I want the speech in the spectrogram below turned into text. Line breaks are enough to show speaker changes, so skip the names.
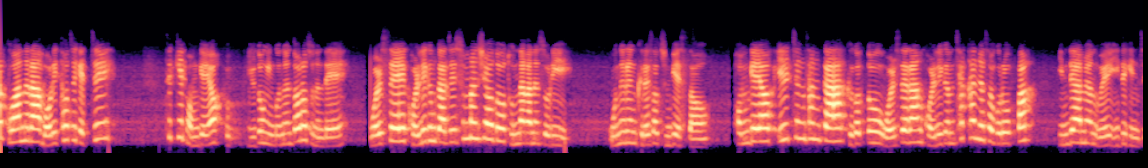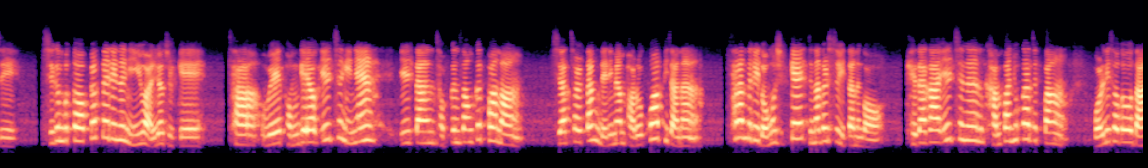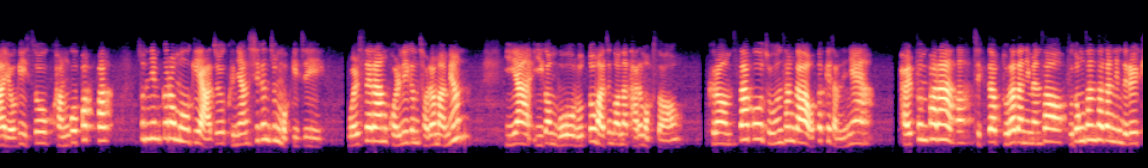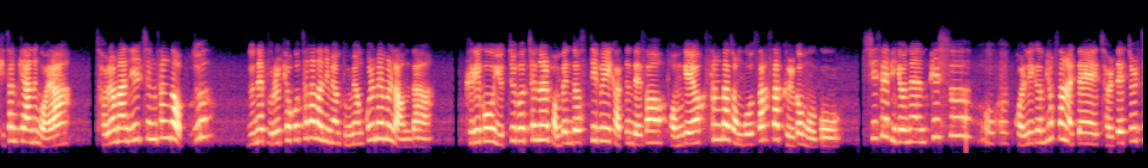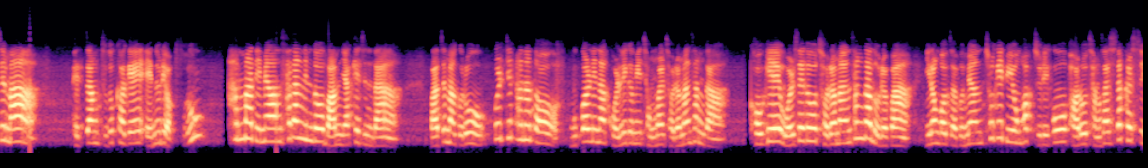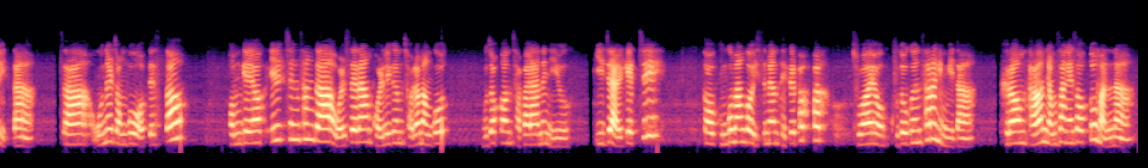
상가 구하느라 머리 터지겠지? 특히 범계역, 유동인구는 떨어주는데 월세에 권리금까지 숨만 쉬어도 돈 나가는 소리. 오늘은 그래서 준비했어. 범계역 1층 상가 그것도 월세랑 권리금 착한 녀석으로 빡 임대하면 왜 이득인지 지금부터 뼈 때리는 이유 알려줄게. 자, 왜 범계역 1층이냐? 일단 접근성 끝판왕. 지하철 딱 내리면 바로 코앞이잖아. 사람들이 너무 쉽게 드나들 수 있다는 거. 게다가 1층은 간판 효과직방. 멀리서도 나 여기 있어 광고 팍팍. 손님 끌어모으기 아주 그냥 식은 죽 먹기지. 월세랑 권리금 저렴하면? 이야, 이건 뭐 로또 맞은 거나 다름없어. 그럼 싸고 좋은 상가 어떻게 잡느냐? 발품 팔아 어, 직접 돌아다니면서 부동산 사장님들을 귀찮게 하는 거야. 저렴한 1층 상가 없어? 눈에 불을 켜고 찾아다니면 분명 꿀매물 나온다. 그리고 유튜브 채널 범벤저스 TV 같은 데서 범계역 상가 정보 싹싹 긁어모으고 시세 비교는 필수 어, 권리금 협상할 때 절대 쫄지 마. 배짱 두둑하게 애누리 없소? 한마디면 사장님도 마음 약해진다. 마지막으로 꿀팁 하나 더 무권리나 권리금이 정말 저렴한 상가. 거기에 월세도 저렴한 상가 노려봐. 이런 거 잡으면 초기 비용 확 줄이고 바로 장사 시작할 수 있다. 자, 오늘 정보 어땠어? 범계역 1층 상가 월세랑 권리금 저렴한 곳 무조건 잡아야 하는 이유. 이제 알겠지? 더 궁금한 거 있으면 댓글 팍팍. 좋아요, 구독은 사랑입니다. 그럼 다음 영상에서 또 만나.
